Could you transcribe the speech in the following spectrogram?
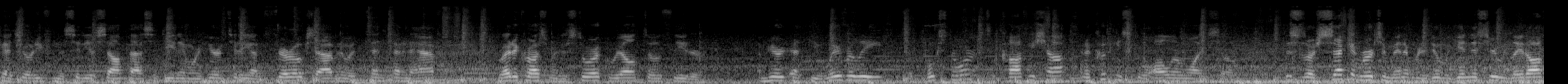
Caccioti from the city of South Pasadena and we're here today on Fair Oaks Avenue at 1010 and a half, right across from the historic Rialto Theater. I'm here at the Waverly, it's a bookstore, it's a coffee shop, and a cooking school all in one. So this is our second Merchant Minute. We're gonna do them again this year. We laid off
